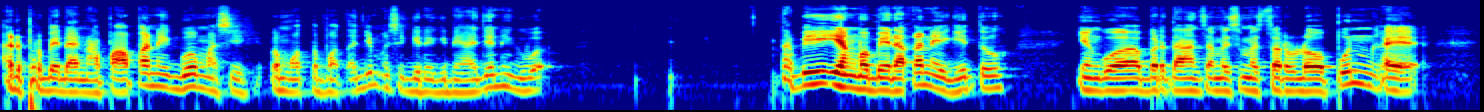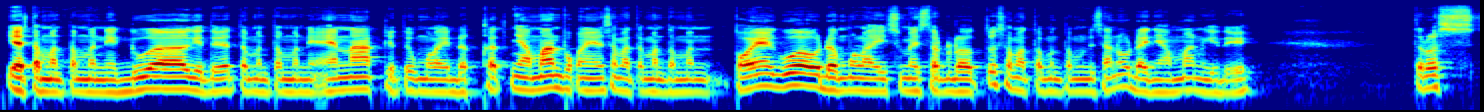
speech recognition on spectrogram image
ada perbedaan apa-apa nih. Gua masih lemot-lemot aja masih gini-gini aja nih gua. Tapi yang membedakan ya gitu yang gua bertahan sampai semester dua pun kayak ya teman-temannya gua gitu ya teman-temannya enak gitu mulai deket nyaman pokoknya sama teman-teman. Pokoknya gua udah mulai semester dua tuh sama teman-teman di sana udah nyaman gitu ya. Terus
